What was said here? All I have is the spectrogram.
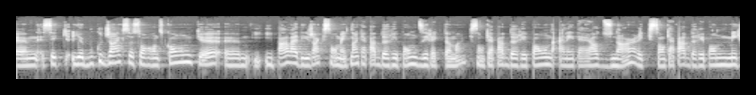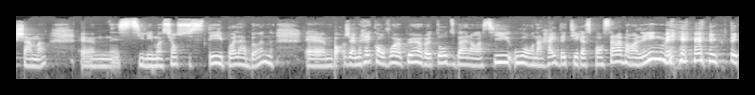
Euh, c'est qu'il y a beaucoup de gens qui se sont rendus compte qu'ils euh, parlent à des gens qui sont maintenant capables de répondre directement, qui sont capables de répondre à l'intérieur d'une heure et qui sont capables de répondre méchamment euh, si l'émotion suscitée n'est pas la bonne. Euh, bon, j'aimerais qu'on voit un peu un retour du balancier où on arrête d'être irresponsable en ligne, mais écoutez,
